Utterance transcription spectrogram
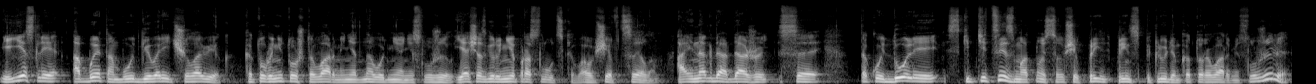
И если об этом будет говорить человек, который не то что в армии ни одного дня не служил, я сейчас говорю не про Слуцкого, а вообще в целом, а иногда даже с такой долей скептицизма относится вообще в принципе к людям, которые в армии служили,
